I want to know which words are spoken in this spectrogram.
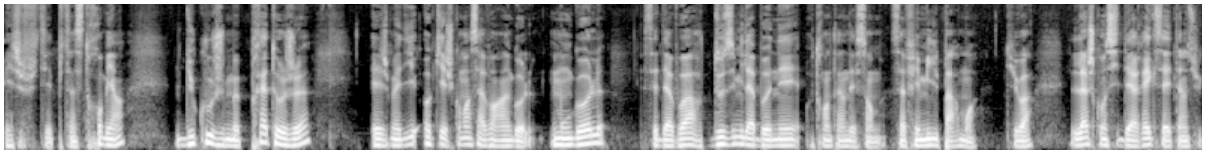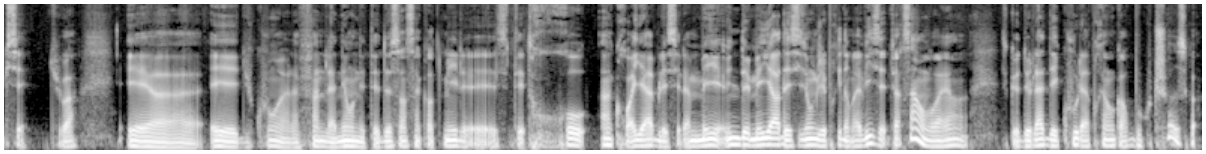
et je me dis, putain, c'est trop bien. Du coup, je me prête au jeu et je me dis, ok, je commence à avoir un goal. Mon goal, c'est d'avoir 12 000 abonnés au 31 décembre. Ça fait 1000 par mois, tu vois. Là, je considérerais que ça a été un succès, tu vois. Et, euh, du coup, à la fin de l'année, on était 250 000 et c'était trop incroyable. Et c'est la une des meilleures décisions que j'ai prises dans ma vie, c'est de faire ça en vrai. hein. Parce que de là découle après encore beaucoup de choses, quoi.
